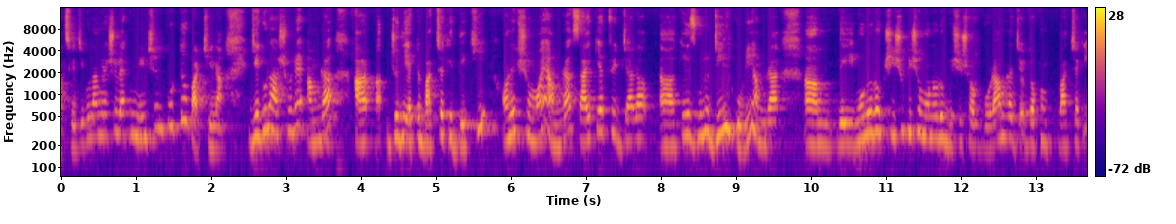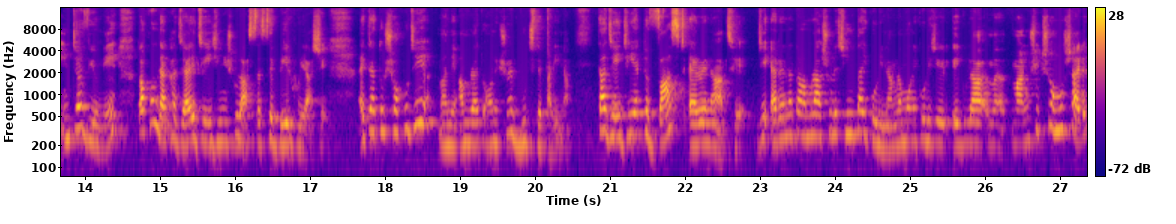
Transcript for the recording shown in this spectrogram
আছে, যেগুলো আমি আসলে এখন মেনশন করতেও পারছি না। যেগুলো আসলে আমরা যদি একটা বাচ্চাকে দেখি, অনেক সময় আমরা সাইকিয়াট্রিক যারা কেসগুলো ডিল করি, আমরা এই মনোরোগ, শিশু কিশোর মনোরোগ বিশেষজ্ঞরা, আমরা যখন বাচ্চাকে ইন্টারভিউ নেই, তখন দেখা যায় যে এই জিনিসগুলো আস্তে আস্তে বের হয়ে আসে। এটা তো সহজেই মানে আমরা তো অনেক সময় বুঝতে পারি না। কাজেই যে একটা ভাস্ট অ্যারেনা আছে, যে অ্যারেনাটা আমরা আসলে চিন্তাই করি না, আমরা মনে করি যে এগুলা মানসিক সমস্যা, এটা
